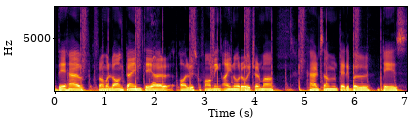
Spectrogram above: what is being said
They have from a long time. They are always performing. I know Rohit Sharma had some terrible days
